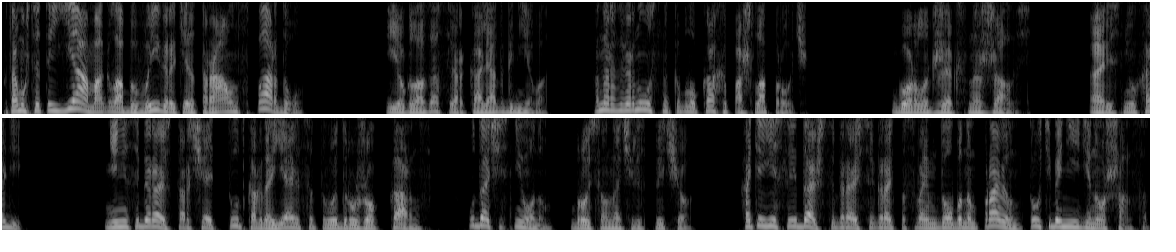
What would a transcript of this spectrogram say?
Потому что это я могла бы выиграть этот раунд с Пардоу. Ее глаза сверкали от гнева. Она развернулась на каблуках и пошла прочь. Горло Джексона сжалось. «Арис, не уходи. Я не собираюсь торчать тут, когда явится твой дружок Карнс. Удачи с неоном», — бросила она через плечо. «Хотя если и дальше собираешься играть по своим долбанным правилам, то у тебя ни единого шанса».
